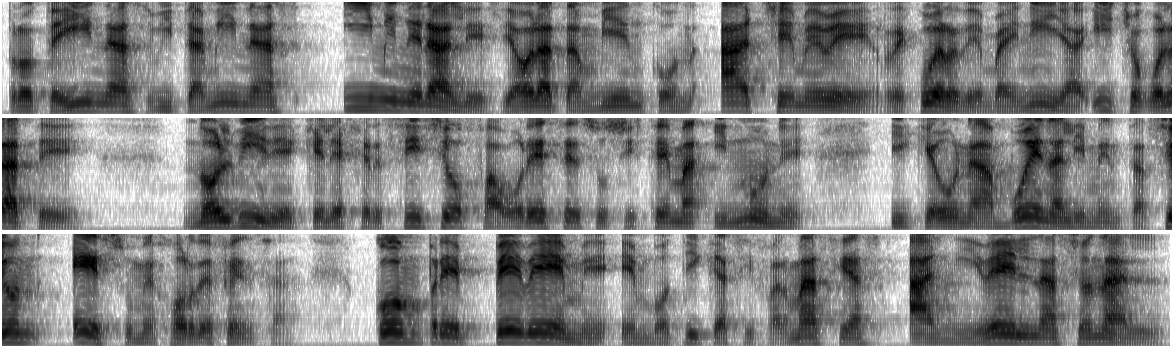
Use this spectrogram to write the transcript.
proteínas, vitaminas y minerales y ahora también con HMB, recuerde, vainilla y chocolate. No olvide que el ejercicio favorece su sistema inmune y que una buena alimentación es su mejor defensa. Compre PBM en boticas y farmacias a nivel nacional.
